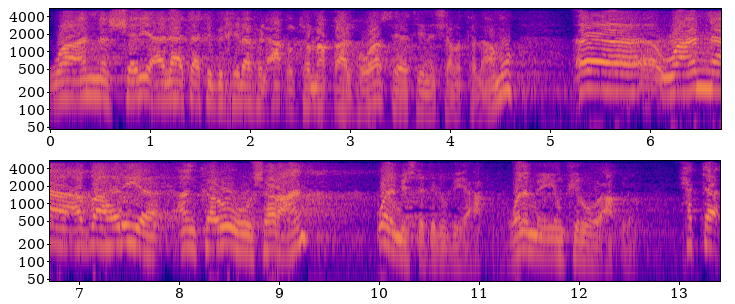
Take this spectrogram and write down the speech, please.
وأن الشريعة لا تأتي بخلاف العقل كما قال هو سيأتينا إن شاء الله كلامه. آه وأن الظاهرية أنكروه شرعا ولم يستدلوا به عقلا ولم ينكروه عقلا. حتى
